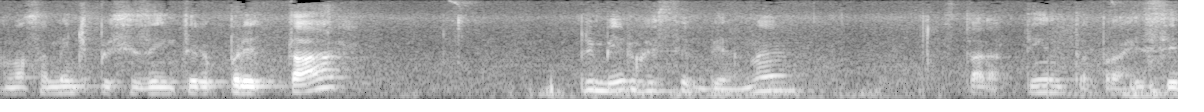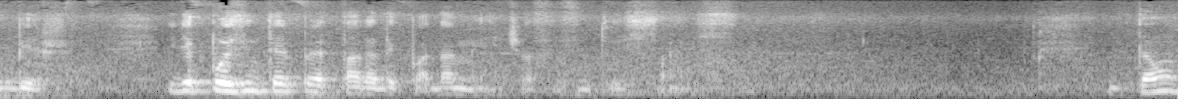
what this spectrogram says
A nossa mente precisa interpretar, primeiro receber, né? estar atenta para receber, e depois interpretar adequadamente essas intuições. Então,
